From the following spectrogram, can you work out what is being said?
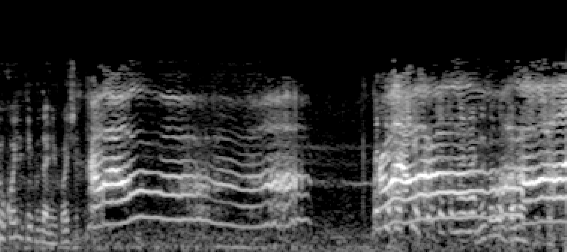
уходит никуда, не хочет. Это чистить, это надо. Ну это вот домашний чай.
